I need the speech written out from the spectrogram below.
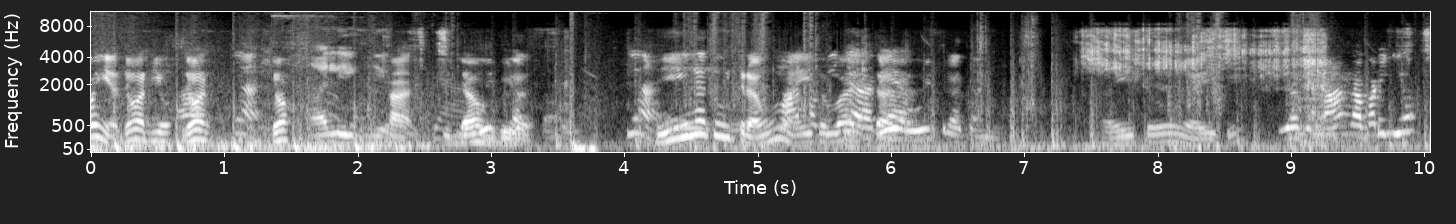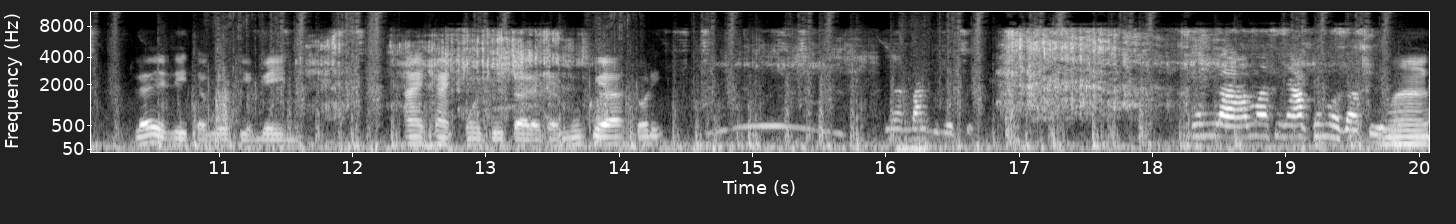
અહીંયા જો જો જો. હાલી ગયો. હા ઈ જાઉં ઈ ને તું ઉતરા હું આ ઈ તો બસ બે તા. ઉતરા તમે. ઈ તો ઈ તો. માંગા પડી ગયો? લઈ લીધા ગોટીએ બેયને. આય કાંઈ પહોંચ ઉતારે છે. મૂક્યા થોડી. બાકી બચે કુમલા આમાંથી નો જાતું માં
